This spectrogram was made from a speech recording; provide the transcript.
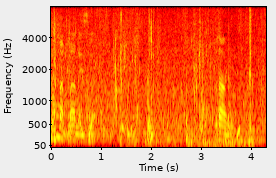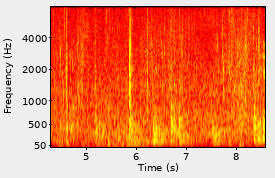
sống mặt ba này rượu. Có tao nhỉ?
